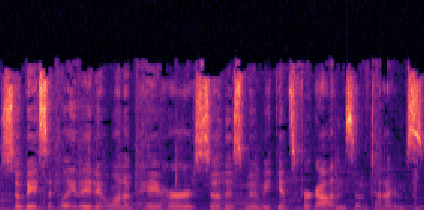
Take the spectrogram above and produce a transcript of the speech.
So basically, they didn't want to pay her, so this movie gets forgotten sometimes.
